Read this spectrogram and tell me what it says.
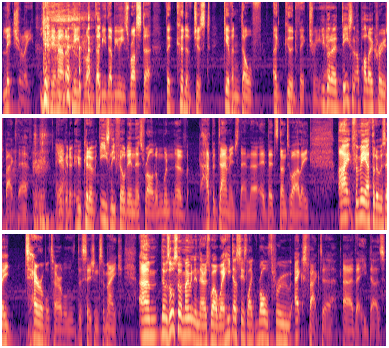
literally, the amount of people on WWE's roster that could have just given Dolph a good victory. You've here. got a decent Apollo Crews back there, Yeah. who could who could have easily filled in this role and wouldn't have had the damage then that, that's done to Ali. I, for me, I thought it was a terrible, terrible decision to make. Um, there was also a moment in there as well where he does his like roll through X Factor uh, that he does,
